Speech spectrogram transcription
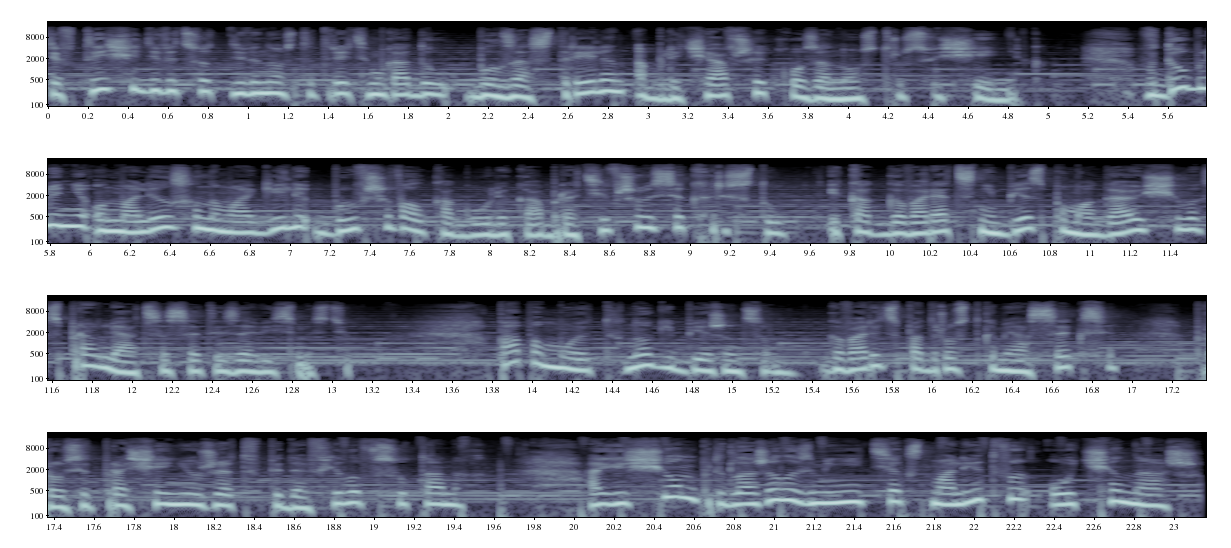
где в 1993 году был застрелен обличавший Коза Ностру священник. В Дублине он молился на могиле бывшего алкоголика, обратившегося к Христу и, как говорят с небес, помогающего справляться с этой зависимостью. Папа моет ноги беженцам, говорит с подростками о сексе, просит прощения у жертв педофилов в сутанах. А еще он предложил изменить текст молитвы «Отче наш».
